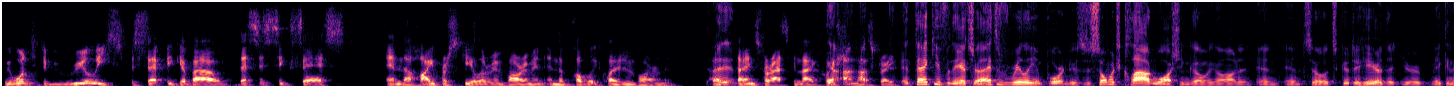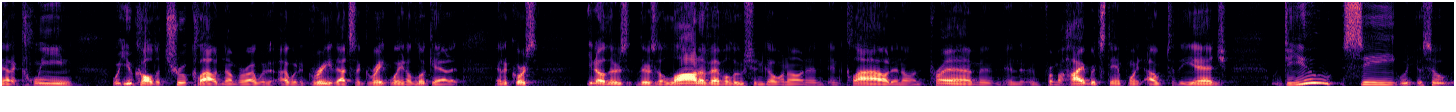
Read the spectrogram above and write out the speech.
we wanted to be really specific about this is success in the hyperscaler environment and the public cloud environment. Thanks for asking that question, yeah, I, that's great. And thank you for the answer. That's really important because there's so much cloud washing going on and, and, and so it's good to hear that you're making that a clean, what you called a true cloud number, I would, I would agree. That's a great way to look at it. And of course, you know, there's, there's a lot of evolution going on in, in cloud and on-prem and, and, and from a hybrid standpoint out to the edge. Do you see, so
